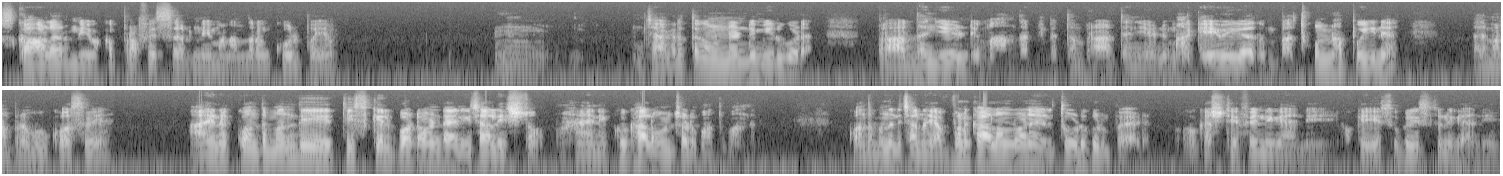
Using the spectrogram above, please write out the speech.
స్కాలర్ని ఒక ప్రొఫెసర్ని మనందరం కోల్పోయాం. జాగ్రత్తగా ఉండండి మీరు కూడా. ప్రార్థన చేయండి మా అందరిని పెద్ద ప్రార్థన చేయండి. మాకేమీ కాదు బతుకున్నా పోయినా అది మన ప్రభువు కోసమే. ఆయన కొంతమంది తీసుకెళ్ళిపోవటం అంటే ఆయనకి చాలా ఇష్టం. ఆయన ఎక్కువ కాలం ఉంచాడు కొంతమందిని. కొంతమందిని చాలా యవ్వన కాలంలోనే ఆయన తోడుకొని పోయాడు. ఒక స్టెఫెన్ని కానీ ఒక యేసుక్రీస్తుని కానీ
